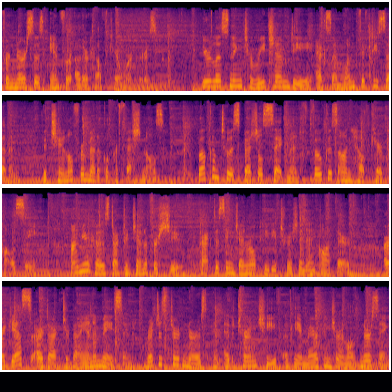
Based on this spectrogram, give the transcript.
for nurses and for other healthcare workers? You're listening to ReachMD XM 157, the channel for medical professionals. Welcome to a special segment, Focus on Healthcare Policy. I'm your host, Dr. Jennifer Shu, practicing general pediatrician and author. Our guests are Dr. Diana Mason, registered nurse and editor in chief of the American Journal of Nursing,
